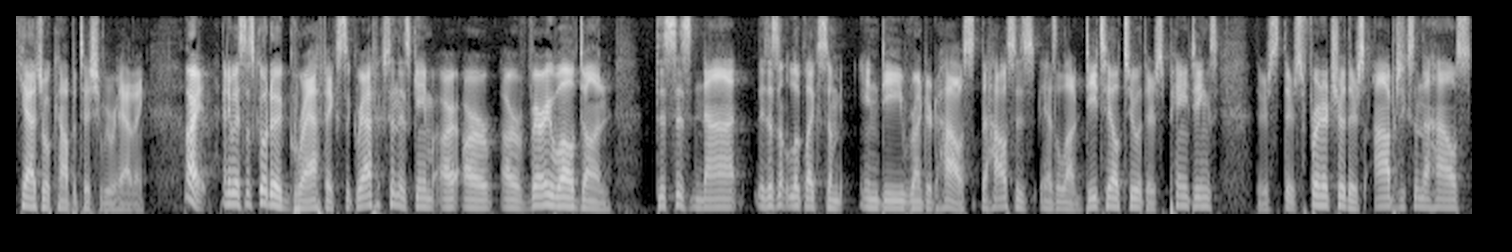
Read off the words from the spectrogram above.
casual competition we were having. All right. Anyways, let's go to graphics. The graphics in this game are are are very well done. This is not. It doesn't look like some indie rendered house. The house is has a lot of detail to it. There's paintings. There's there's furniture. There's objects in the house.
